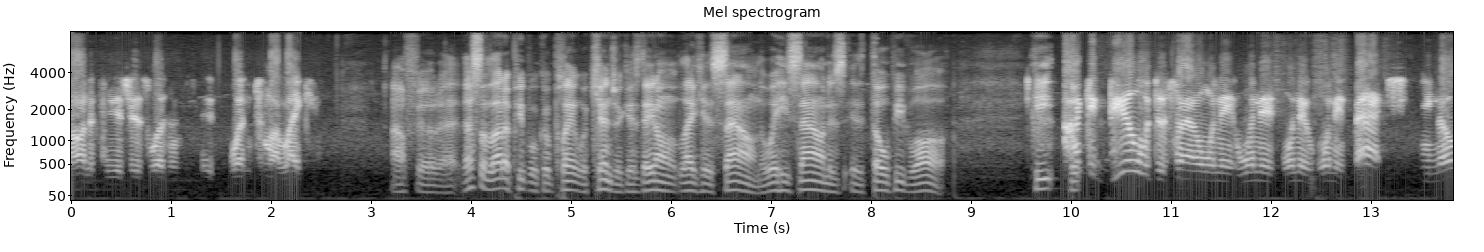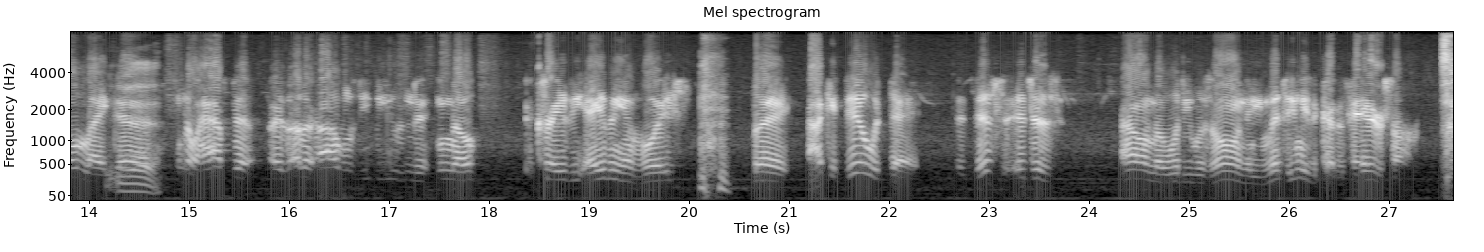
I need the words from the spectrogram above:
sonically it just wasn't it wasn't to my liking. I feel that. That's a lot of people complaint with Kendrick is they don't like his sound. The way he sound is it throw people off. He I could deal with the sound when it when it when it when it matched, you know, like uh, Yeah. you know, half the his other albums he be using the you know the crazy alien voice, but I could deal with that. This it just I don't know what he was on. He missed. He needed to cut his hair or something.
